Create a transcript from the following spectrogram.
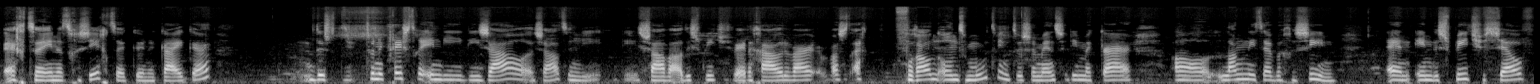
echt in het gezicht kunnen kijken. Dus toen ik gisteren in die, die zaal zat, in die die zaal waar al die speeches werden gehouden, waar, was het eigenlijk vooral een ontmoeting tussen mensen die elkaar al lang niet hebben gezien. En in de speeches zelf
